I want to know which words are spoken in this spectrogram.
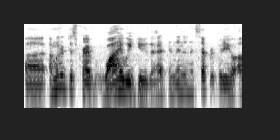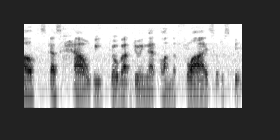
Uh, I'm going to describe why we do that, and then in a separate video, I'll discuss how we go about doing that on the fly, so to speak.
